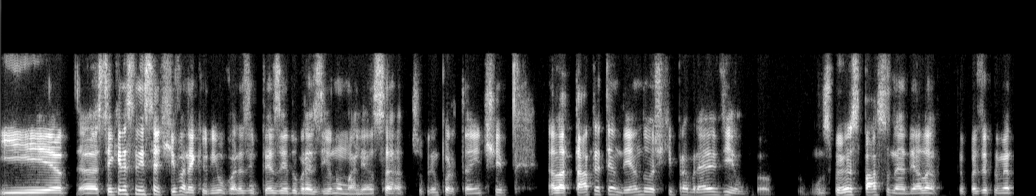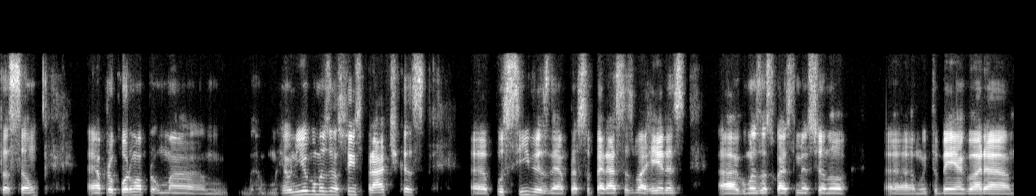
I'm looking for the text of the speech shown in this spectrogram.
E uh, sei que nessa iniciativa, né, que uniu várias empresas aí do Brasil numa aliança super importante, ela está pretendendo, acho que para breve, um dos primeiros passos né, dela, depois da implementação, é, propor uma, uma, reunir algumas ações práticas uh, possíveis né, para superar essas barreiras, uh, algumas das quais tu mencionou uh, muito bem agora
